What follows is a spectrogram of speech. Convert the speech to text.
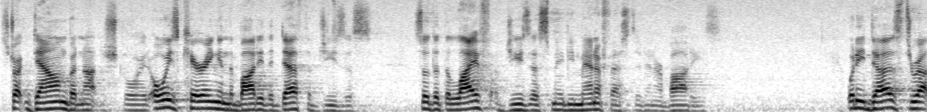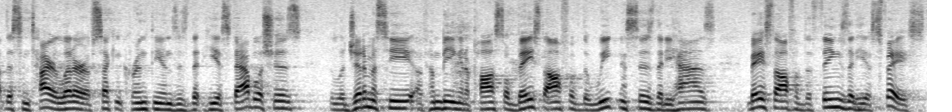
struck down, but not destroyed, always carrying in the body the death of Jesus, so that the life of Jesus may be manifested in our bodies. What he does throughout this entire letter of Second Corinthians is that he establishes the legitimacy of him being an apostle based off of the weaknesses that he has, based off of the things that he has faced.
